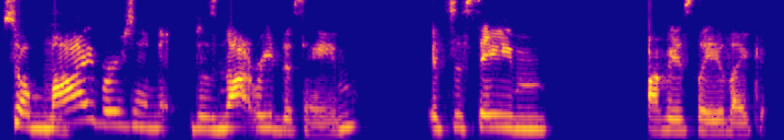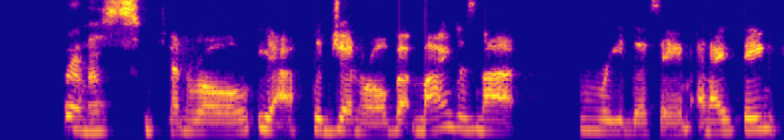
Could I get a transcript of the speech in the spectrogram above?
So, my version does not read the same. It's the same, obviously, like Premise. general yeah the general but mine does not read the same and i think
